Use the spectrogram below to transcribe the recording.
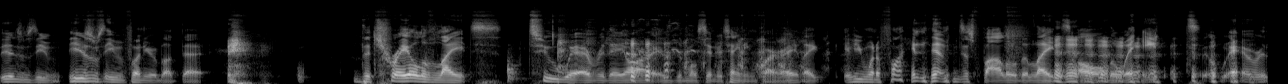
here's what's even here's what's even funnier about that. the trail of lights to wherever they are is the most entertaining part, right? Like if you want to find them, just follow the lights all the way to wherever.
